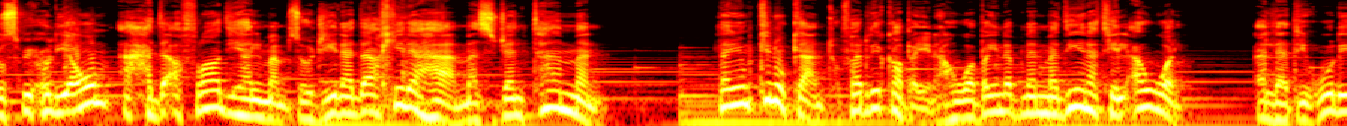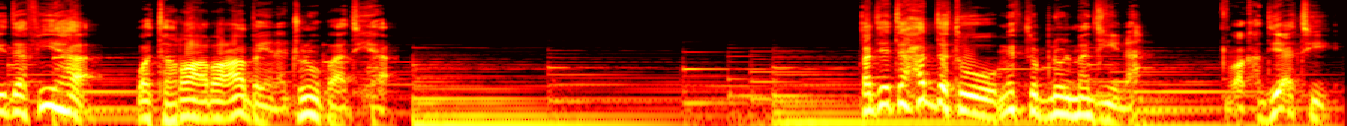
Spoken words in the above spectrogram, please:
يصبح اليوم أحد أفرادها الممزوجين داخلها مزجا تاما. لا يمكنك أن تفرق بينه وبين ابن المدينة الأول الذي ولد فيها وترعرع بين جنوباتها. قد يتحدث مثل ابن المدينة وقد يأتي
